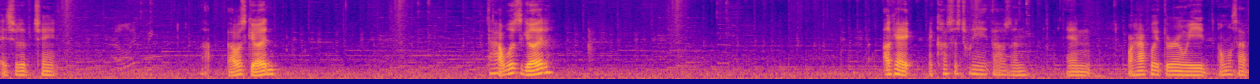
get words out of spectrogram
It should have changed. That was good. That was good. Okay, it cost us 28,000 and we're halfway through and we almost have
